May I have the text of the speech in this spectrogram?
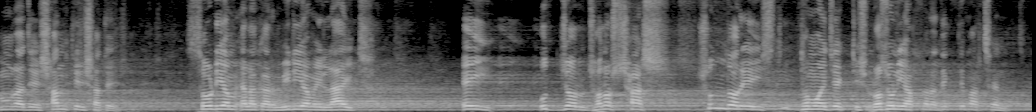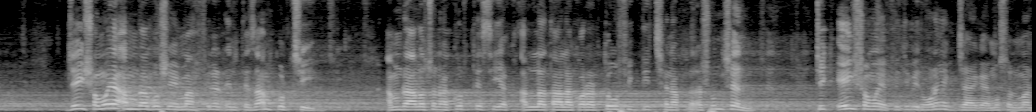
আমরা যে শান্তির সাথে সোডিয়াম এলাকার মিডিয়াম এই লাইট, এই উজ্জ্বল ঝলশ্বাস সুন্দর এই স্নিগ্ধময় যে একটি রজনী আপনারা দেখতে পাচ্ছেন, যেই সময়ে আমরা বসে মাহফিলের ইন্তজাম করছি, আমরা আলোচনা করতেছি, এক আল্লাহ তাআলা করার তৌফিক দিচ্ছেন, আপনারা শুনছেন, ঠিক এই সময়ে পৃথিবীর অনেক জায়গায় মুসলমান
